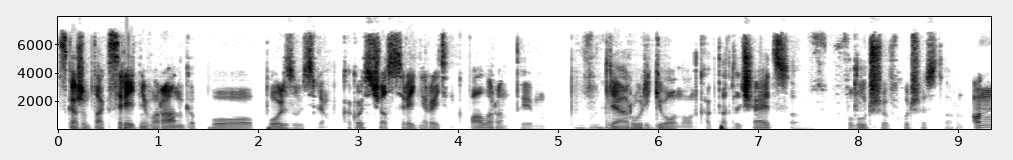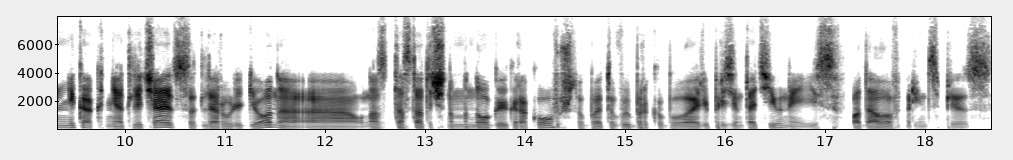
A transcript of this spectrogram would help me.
скажем так, среднего ранга по пользователям. Какой сейчас средний рейтинг Valorant и для РУ региона он как-то отличается в лучшую, в худшую сторону? Он никак не отличается для РУ региона. А у нас достаточно много игроков, чтобы эта выборка была репрезентативной и совпадала, в принципе, с,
